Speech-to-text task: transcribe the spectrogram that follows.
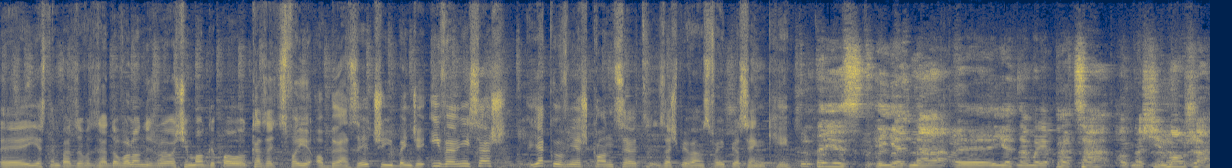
e, jestem bardzo zadowolony, że właśnie mogę pokazać swoje obrazy, czyli będzie i wernisaż, jak również koncert, zaśpiewam swoje piosenki. Tutaj jest jedna, e, jedna moja praca odnośnie morza,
